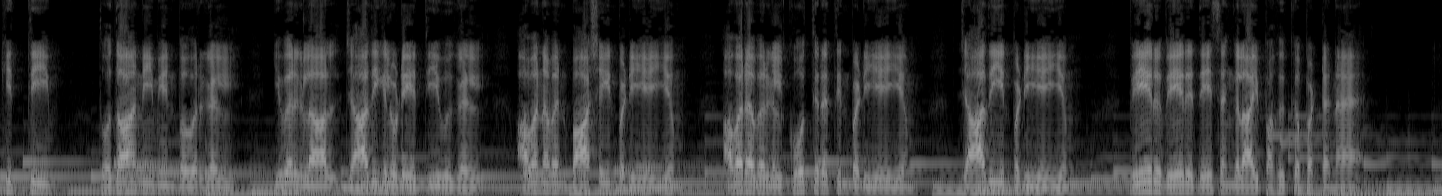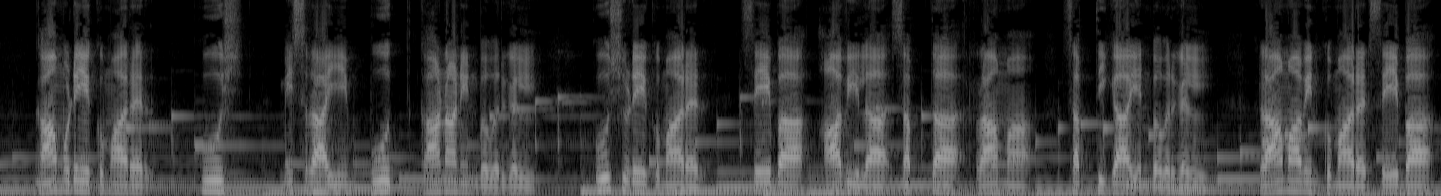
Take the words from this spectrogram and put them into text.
கித்தீம் தொதானீம் என்பவர்கள் இவர்களால் ஜாதிகளுடைய தீவுகள் அவனவன் பாஷையின்படியேயும் அவரவர்கள் கோத்திரத்தின்படியேயும் ஜாதியின்படியேயும் வேறு வேறு தேசங்களாய் பகுக்கப்பட்டன. காமுடைய குமாரர் கூஷ் மிஸ்ராயிம் பூத் கானான் என்பவர்கள் கூஷுடைய குமாரர் சேபா ஆவிலா சப்தா ராமா சப்திகா என்பவர்கள் ராமாவின் குமாரர் சேபா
